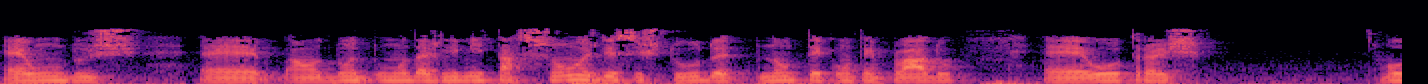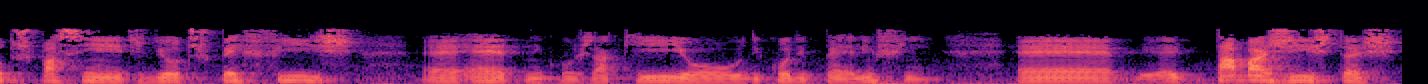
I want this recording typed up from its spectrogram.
é um dos é, uma das limitações desse estudo é não ter contemplado é, outras, outros pacientes de outros perfis é, étnicos aqui ou de cor de pele, enfim. É, é tabagistas,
